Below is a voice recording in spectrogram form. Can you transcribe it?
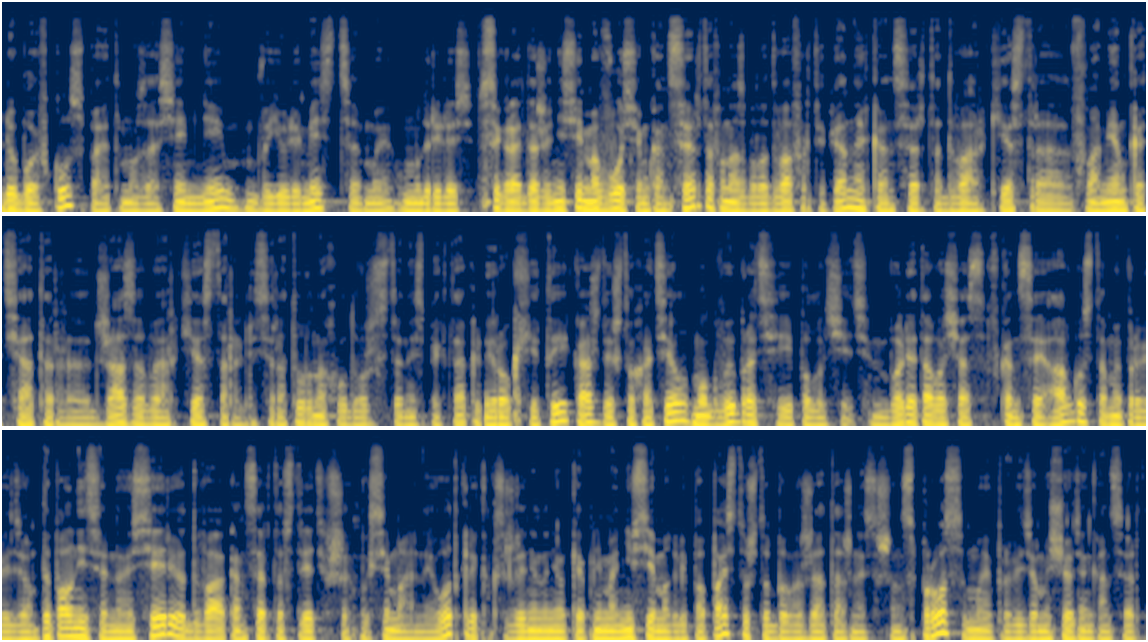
любой вкус, поэтому за 7 дней в июле месяце мы умудрились сыграть даже не 7, а 8 концертов. У нас было два фортепианных концерта, два оркестра, фламенко, театр, э, джазовый оркестр, литературно-художественный спектакль и рок-хиты. Каждый, что хотел, мог выбрать и получить. Более того, сейчас в конце августа мы проведем дополнительную серию, два концерта, встретивших максимальный отклик. К сожалению, на него, как я понимаю, не все все могли попасть, то, что был ажиотажный совершенно спрос. Мы проведем еще один концерт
